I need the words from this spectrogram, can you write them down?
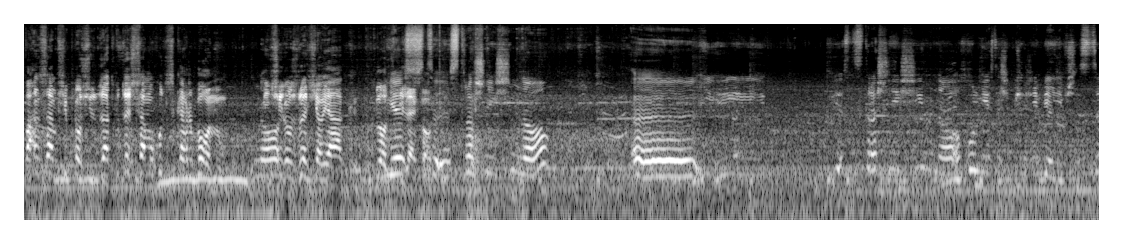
Pan sam się prosił, w dodatku to jest samochód z karbonu, No. więc się rozleciał jak klocki Jest Lego. e, strasznie zimno. E, i jest strasznie zimno. Ogólnie jesteśmy przeziębieni wszyscy.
